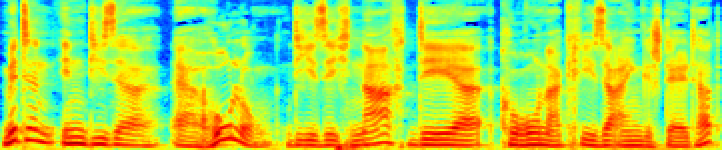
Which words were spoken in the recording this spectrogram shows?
mitten in dieser Erholung, die sich nach der Corona-Krise eingestellt hat,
